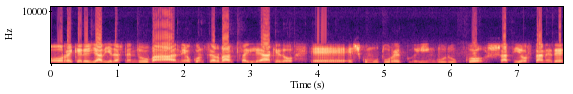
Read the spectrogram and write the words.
horrek ere ja dierazten du, ba, neokontzerbatzaileak edo e, eskumuturrek inguruko sati hortan ere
